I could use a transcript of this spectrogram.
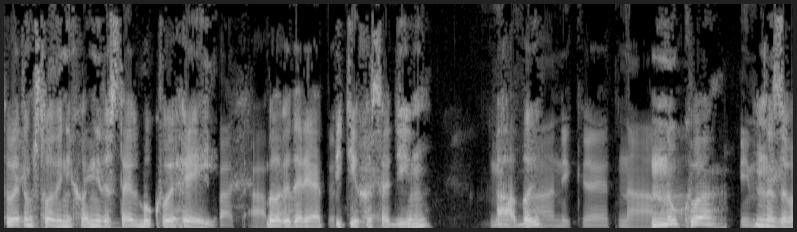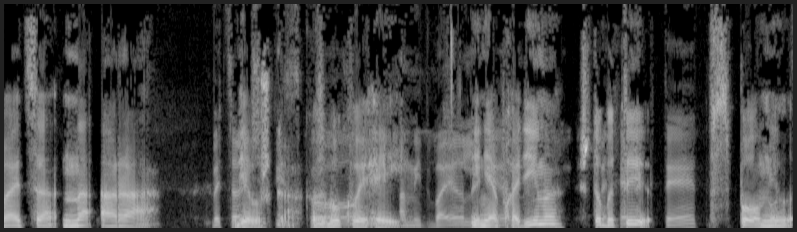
в этом слове не, не достает буквы Гей. Благодаря пяти хасадим, Абы, Нуква называется Наара, девушка, с буквой Гей. И необходимо, чтобы ты вспомнил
